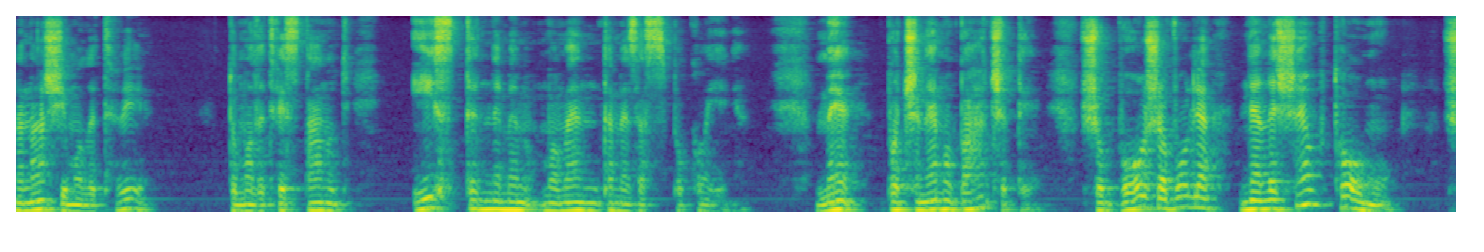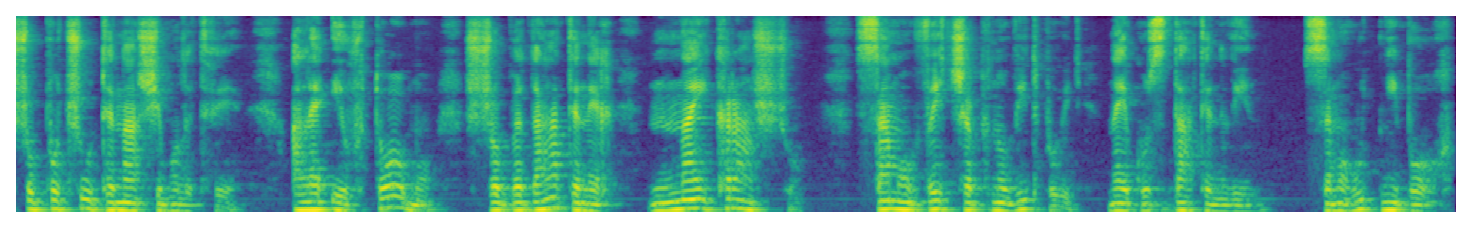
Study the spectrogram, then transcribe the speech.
на наші молитви, то молитви стануть істинними моментами заспокоєння. Ми почнемо бачити, що Божа воля не лише в тому, щоб почути наші молитви, але і в тому, щоб дати них найкращу, саму вичерпну відповідь, на яку здатен Він, всемогутній Бог,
